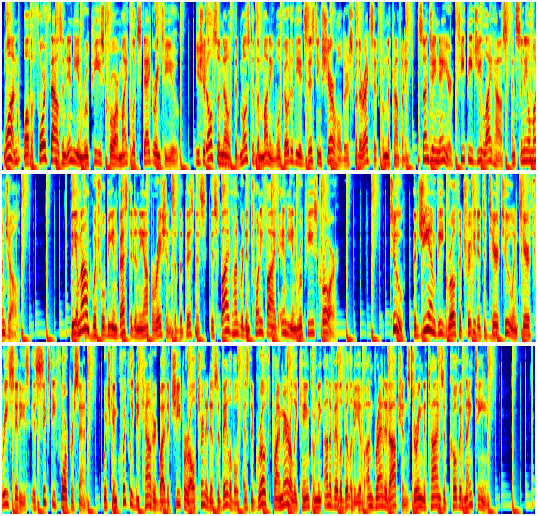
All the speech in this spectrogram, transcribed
1. While the 4,000 Indian rupees crore might look staggering to you, you should also note that most of the money will go to the existing shareholders for their exit from the company, Sanjay Nayar, TPG Lighthouse and Sunil Munjal. The amount which will be invested in the operations of the business is 525 Indian rupees crore. 2. The GMV growth attributed to Tier 2 and Tier 3 cities is 64%, which can quickly be countered by the cheaper alternatives available as the growth primarily came from the unavailability of unbranded options during the times of COVID-19.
